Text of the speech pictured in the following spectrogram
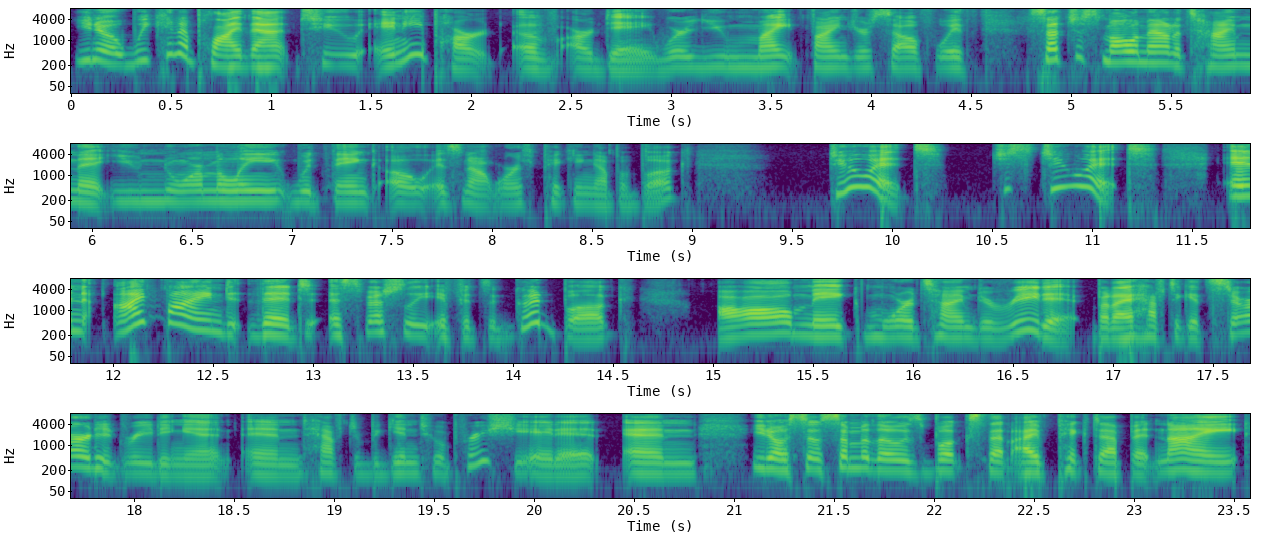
you know, we can apply that to any part of our day where you might find yourself with such a small amount of time that you normally would think, oh, it's not worth picking up a book. Do it. Just do it. And I find that, especially if it's a good book, I'll make more time to read it, but I have to get started reading it and have to begin to appreciate it. And, you know, so some of those books that I've picked up at night,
